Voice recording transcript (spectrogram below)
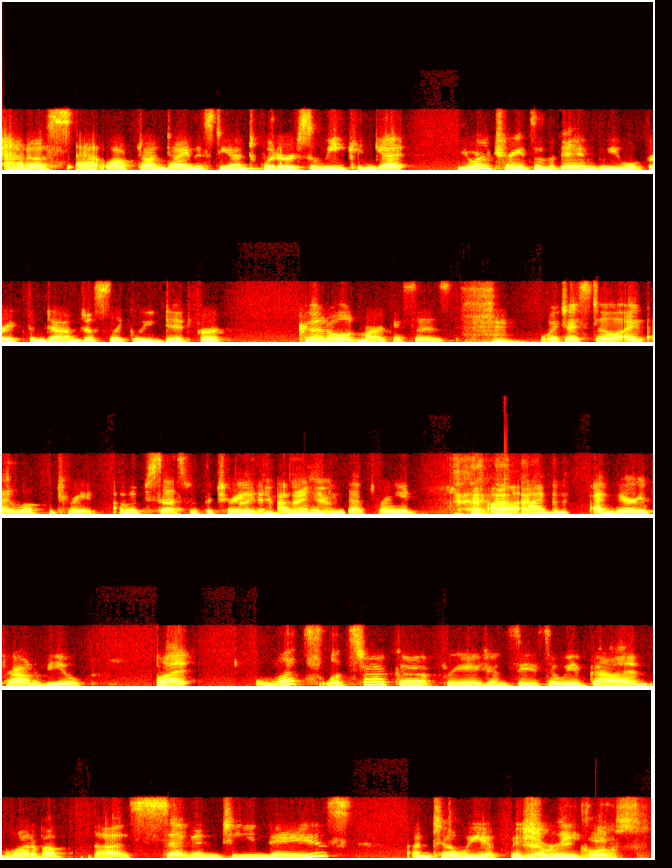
add us at Locked On Dynasty on Twitter so we can get your trades of the day and we will break them down just like we did for good old Marcus's, hmm. which I still I, I love the trade. I'm obsessed with the trade. I want to do that trade. Uh, I'm I'm very proud of you. But let's let's talk uh, free agency. So we've got what about uh, 17 days until we officially yeah, close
